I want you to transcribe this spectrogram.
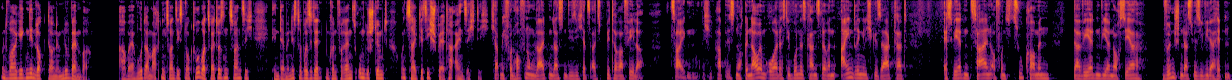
und war gegen den Lockdown im November. Aber er wurde am 28. Oktober 2020 in der Ministerpräsidentenkonferenz umgestimmt und zeigte sich später einsichtig. Ich habe mich von Hoffnungen leiten lassen, die sich jetzt als bitterer Fehler zeigen. Ich habe es noch genau im Ohr, dass die Bundeskanzlerin eindringlich gesagt hat, es werden Zahlen auf uns zukommen, da werden wir noch sehr wünschen, dass wir sie wieder hätten.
